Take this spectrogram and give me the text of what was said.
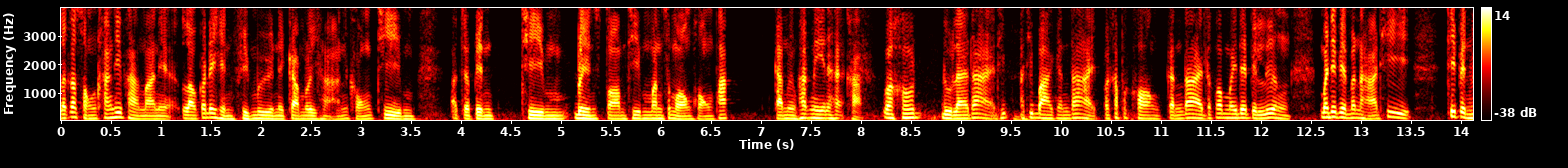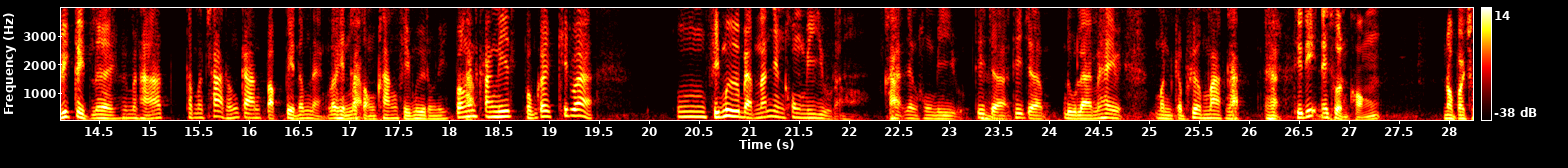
แล้วก็สองครั้งที่ผ่านมาเนี่ยเราก็ได้เห็นฝีมือในการบริหารของทีม อาจจะเป็นทีม brainstorm ทีมมันสมองของพรรคการเมืองพรรคนี้นะฮะครับว่าเขาดูแลได้อธิอธิบายกันได้ ประคับประคองกันได้ แล้วก็ไม่ได้เป็นเรื่อง ไม่ได้เป็นปัญหาที่ที่เป็นวิกฤตเลยเป็นปัญหาธรรมชาติของการปรับเปลี่ยนตำแหน่งเราเห็นครัมาบสองครั้งฝีมือตรงนี้เพราะงั้ครันบครั้งนี้ผมก็คิดว่าอืมฝีมือแบบนั้นยังคงมีอยู่แหละครับนะฮะยังคงมีอยู่ที่จะที่จะดูแลไม่ให้มันกระเพื่อมมากครันักบนะฮะทีนี้ในส่วนของ นปช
